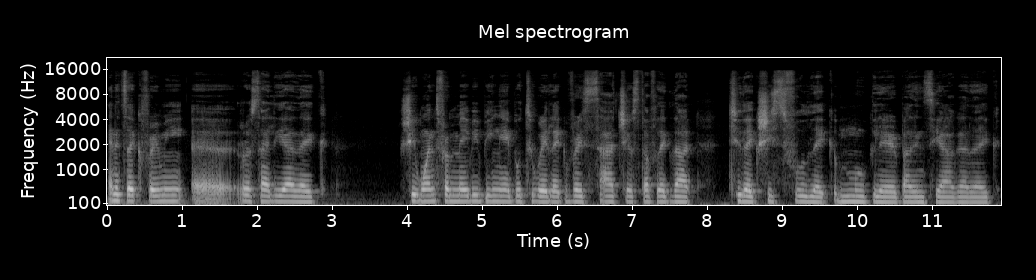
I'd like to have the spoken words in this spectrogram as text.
And it's like for me, uh Rosalia like she went from maybe being able to wear like Versace or stuff like that to like she's full like Mugler, Balenciaga, like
